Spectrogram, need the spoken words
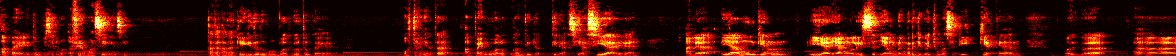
apa ya itu bisa afirmasi gak sih? Kata-kata kayak gitu tuh membuat gue tuh kayak oh ternyata apa yang gue lakukan tidak tidak sia-sia ya. Ada ya mungkin iya yang list yang denger juga cuma sedikit kan. Menurut gue uh,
